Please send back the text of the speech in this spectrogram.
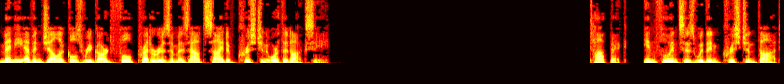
Many evangelicals regard full preterism as outside of Christian orthodoxy. Influences within Christian thought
